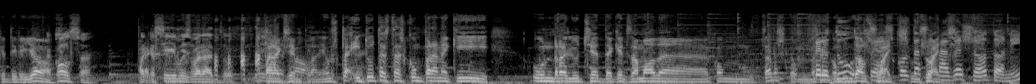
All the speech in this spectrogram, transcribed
Què et diré jo? A colza, perquè sigui més barat. Per exemple. Llavors, clar, I tu t'estàs comprant aquí un rellotget d'aquests de moda com, saps? Com, Però com tu, del però Swatch, escolta, un si fas això, Toni,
